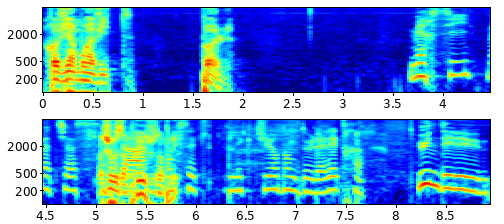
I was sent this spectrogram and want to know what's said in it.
Reviens-moi vite. Paul. Merci Mathias. Je vous en prie, je vous en prie. Pour cette lecture donc de la lettre, une des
